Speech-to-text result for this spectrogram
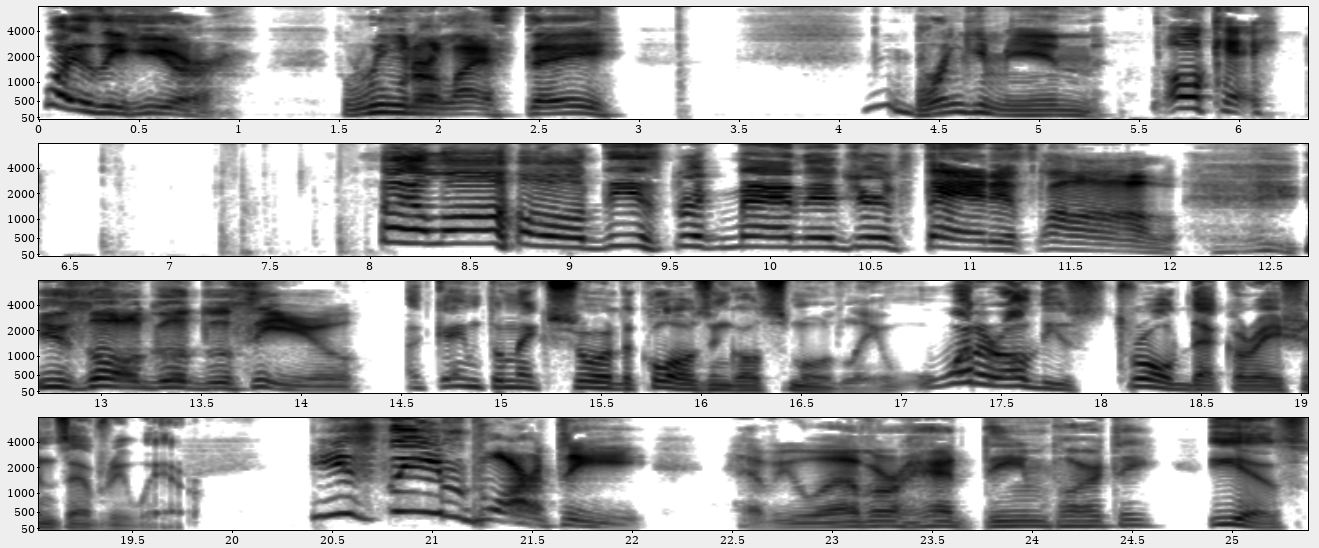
Why is he here? To ruin our last day? Bring him in. Okay. Hello, District Manager Stanislav. It's so good to see you. I came to make sure the closing goes smoothly. What are all these troll decorations everywhere? It's theme party. Have you ever had theme party? Yes,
